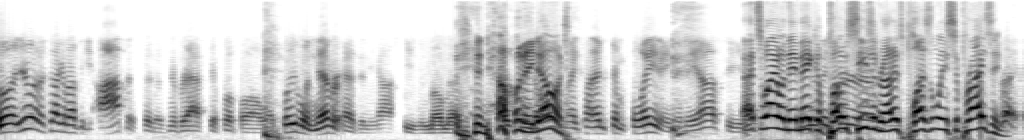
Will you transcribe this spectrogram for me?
Well, you want to talk about the opposite of Nebraska football? Like Cleveland never has any off-season momentum. no, they don't. My time complaining in the off-season. That's why when they make a they postseason run, it's pleasantly surprising. Right.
